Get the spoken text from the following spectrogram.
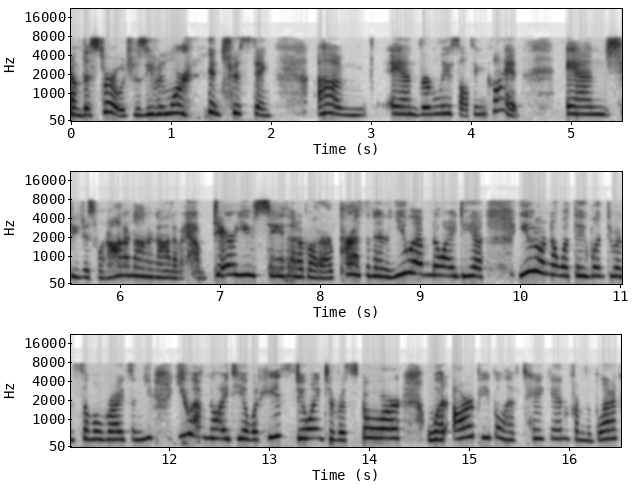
of the store, which was even more interesting, um, and verbally assaulting a client. And she just went on and on and on about how dare you say that about our president, and you have no idea, you don't know what they went through in civil rights, and you you have no idea what he's doing to restore what our people have taken from the black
